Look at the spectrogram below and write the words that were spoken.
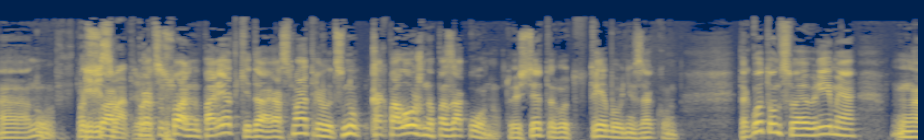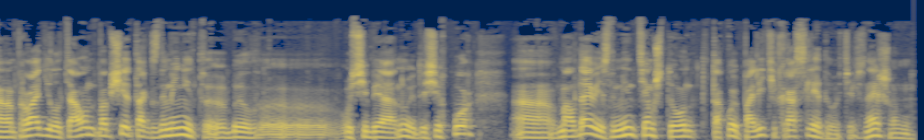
а, ну, в процессуальном порядке да, рассматриваются, ну, как положено по закону. То есть это вот требование закона. Так вот, он в свое время проводил это, а он вообще так знаменит был у себя, ну и до сих пор в Молдавии знаменит тем, что он такой политик-расследователь, знаешь, он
